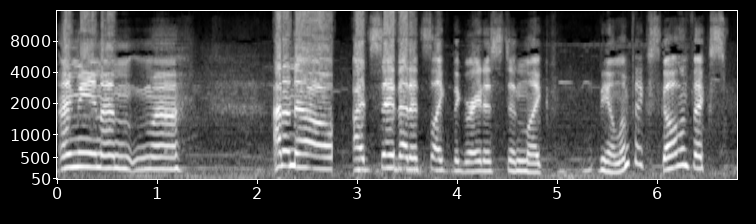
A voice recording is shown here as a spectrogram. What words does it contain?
I mean, I'm, uh, I don't know. I'd say that it's like the greatest in like the Olympics. Go Olympics.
